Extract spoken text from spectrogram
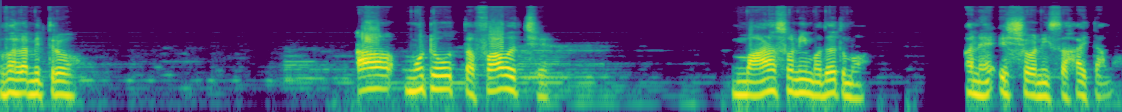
વાલા મિત્રો, આ મોટો તફાવત છે માણસોની મદદમાં અને ઈશ્વરની સહાયતામાં.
